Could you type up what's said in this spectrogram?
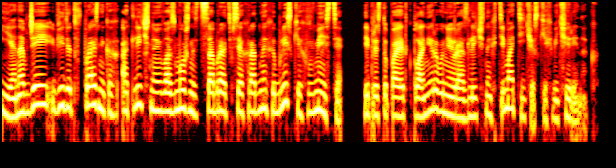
ENFJ видит в праздниках отличную возможность собрать всех родных и близких вместе и приступает к планированию различных тематических вечеринок.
